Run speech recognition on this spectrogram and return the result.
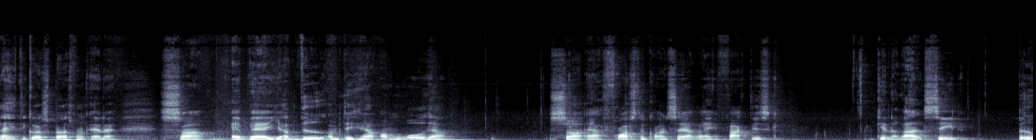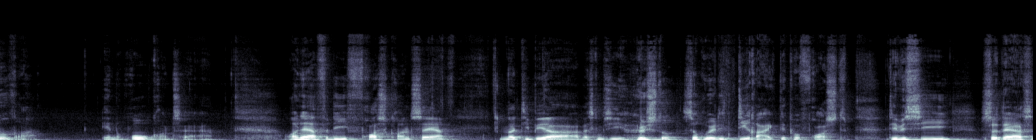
Rigtig godt spørgsmål, Anna. Så af hvad jeg ved om det her område her, så er frosne grøntsager rent faktisk generelt set bedre end rågrøntsager. Og det er fordi frostgrøntsager, når de bliver, hvad skal man sige, høstet, så ryger de direkte på frost. Det vil sige, så deres,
